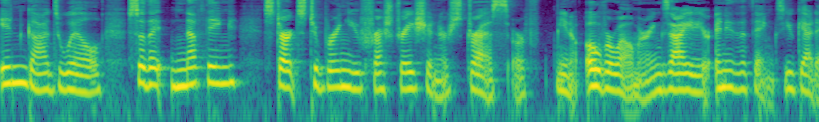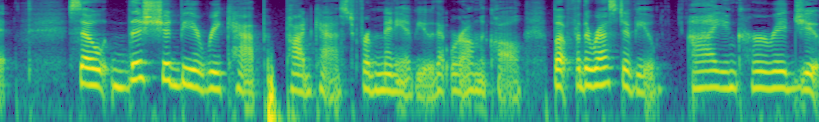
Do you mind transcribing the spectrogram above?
in God's will so that nothing starts to bring you frustration or stress or you know overwhelm or anxiety or any of the things. You get it. So this should be a recap podcast for many of you that were on the call. But for the rest of you i encourage you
